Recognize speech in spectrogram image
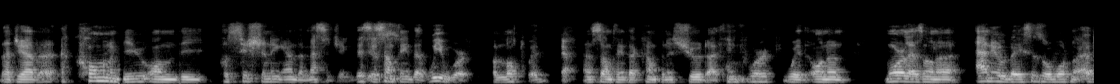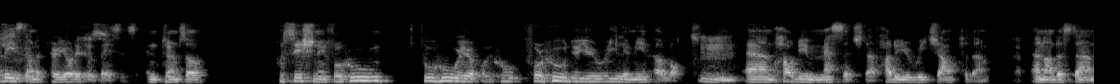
that you have a, a common view on the positioning and the messaging. This Yes. is something that we work a lot with, Yeah. and something that companies should, I think, work with on a more or less on a annual basis or whatnot, at least on a periodical Yes. basis in terms of positioning for whom, for who, who, for who do you really mean a lot Mm, and how do you message that how do you reach out to them Yeah. and understand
